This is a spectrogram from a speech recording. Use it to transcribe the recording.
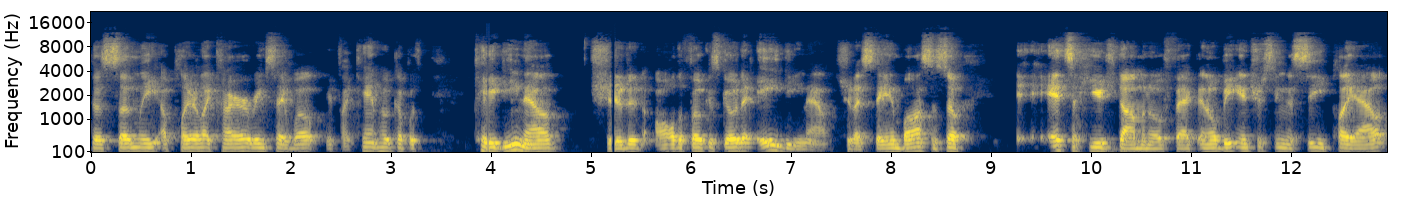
Does suddenly a player like Kyrie Irving say, "Well, if I can't hook up with KD now, should it all the focus go to AD now? Should I stay in Boston?" So it's a huge domino effect, and it'll be interesting to see play out.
